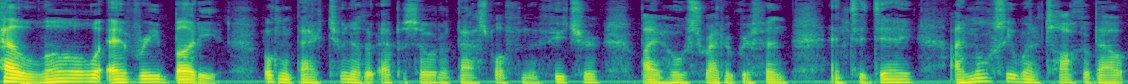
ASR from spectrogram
Hello, everybody. Welcome back to another episode of Basketball from the Future by host Ryder Griffin. And today, I mostly want to talk about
